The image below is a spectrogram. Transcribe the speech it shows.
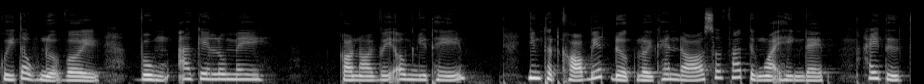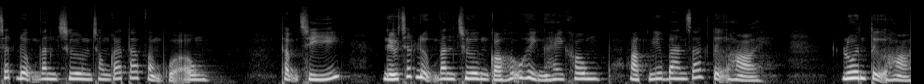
quý tộc nửa vời vùng Akelome có nói với ông như thế. Nhưng thật khó biết được lời khen đó xuất phát từ ngoại hình đẹp hay từ chất lượng văn chương trong các tác phẩm của ông. Thậm chí, nếu chất lượng văn chương có hữu hình hay không, hoặc như ban giác tự hỏi, luôn tự hỏi,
